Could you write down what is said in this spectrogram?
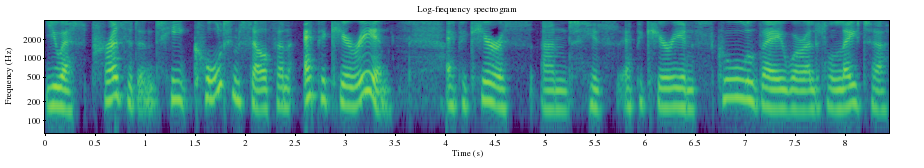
US president, he called himself an Epicurean. Epicurus and his Epicurean school, they were a little later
